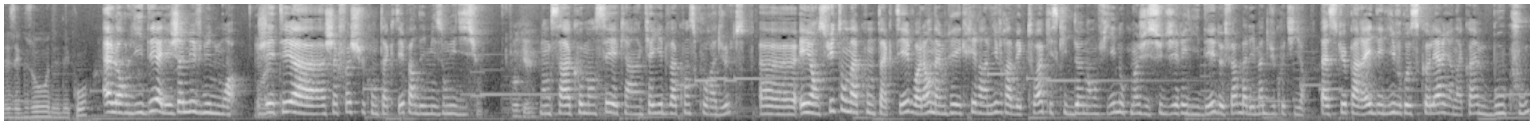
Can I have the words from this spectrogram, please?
des exos, des, des cours. Alors l'idée, elle est jamais venue de moi. J'ai été à, à chaque fois, je suis contactée par des maisons d'édition. Donc ça a commencé avec un cahier de vacances pour adultes. Euh, et ensuite, on m'a contacté. Voilà, on aimerait écrire un livre avec toi. Qu'est-ce qui te donne envie? Donc moi, j'ai suggéré l'idée de faire bah, les maths du quotidien. Parce que pareil, des livres scolaires, il y en a quand même beaucoup.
